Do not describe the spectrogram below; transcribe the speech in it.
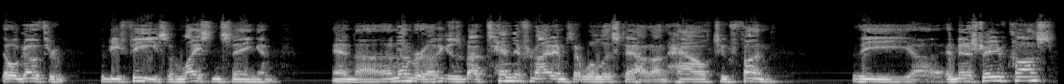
that will go through. There'll be fees and licensing and, and uh, a number, I think there's about 10 different items that we'll list out on how to fund the uh, administrative costs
